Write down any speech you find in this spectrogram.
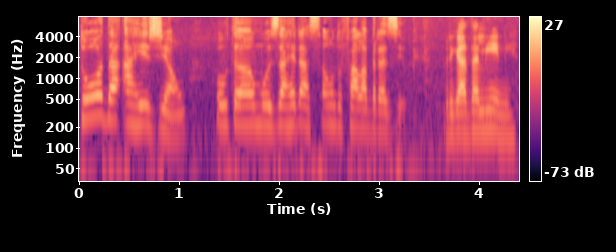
toda a região. Voltamos à redação do Fala Brasil. Obrigada, Aline.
